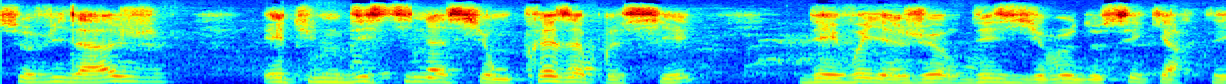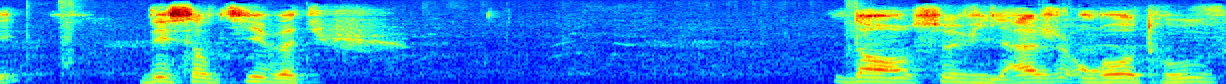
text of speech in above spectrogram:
Ce village est une destination très appréciée des voyageurs désireux de s'écarter des sentiers battus. Dans ce village, on retrouve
